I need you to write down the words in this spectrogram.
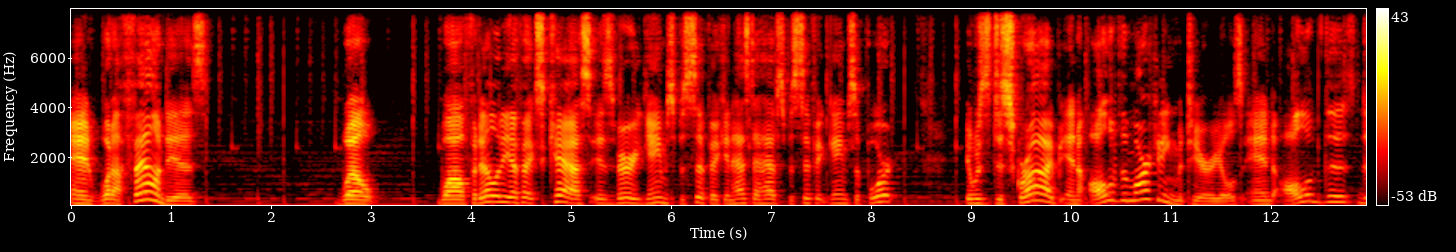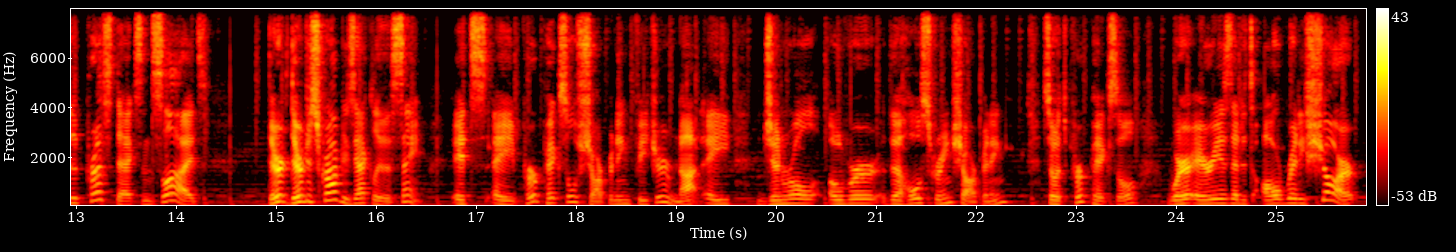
And what I found is, well, while Fidelity FX CAS is very game specific and has to have specific game support, it was described in all of the marketing materials and all of the, the press decks and slides. They're, they're described exactly the same. It's a per pixel sharpening feature, not a general over the whole screen sharpening. So it's per pixel, where areas that it's already sharp,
